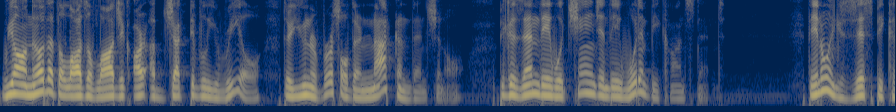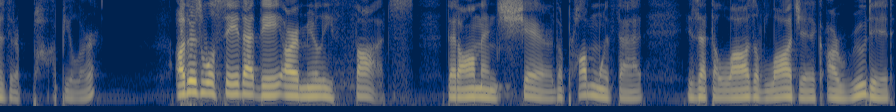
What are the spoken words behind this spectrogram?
we all know that the laws of logic are objectively real. They're universal, they're not conventional because then they would change and they wouldn't be constant. They don't exist because they're popular. Others will say that they are merely thoughts that all men share. The problem with that is that the laws of logic are rooted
